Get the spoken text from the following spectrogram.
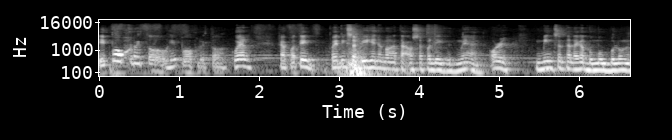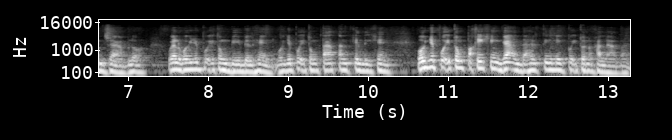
Hipokrito, hipokrito. Well, kapatid, pwedeng sabihin ng mga tao sa paligid mo yan. Or minsan talaga bumubulong ng Diablo. Well, huwag niyo po itong bibilhin. Huwag niyo po itong tatangkilihin. Huwag niyo po itong pakikinggan dahil tinig po ito ng kalaban.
